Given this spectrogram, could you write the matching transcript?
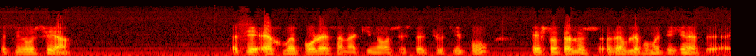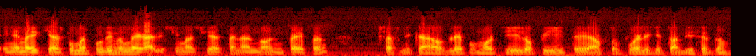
με την ουσία. Γιατί έχουμε πολλές ανακοινώσεις τέτοιου τύπου και στο τέλος δεν βλέπουμε τι γίνεται. Είναι μερικοί ας πούμε που δίνουν μεγάλη σημασία σε ένα non-paper ξαφνικά βλέπουμε ότι υλοποιείται αυτό που έλεγε το αντίθετο.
